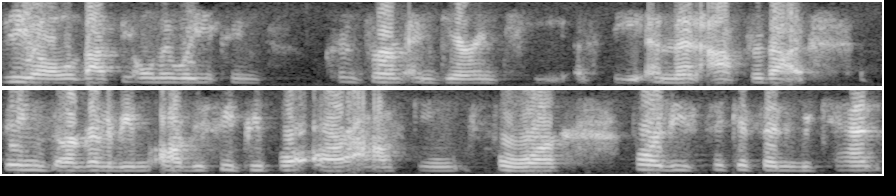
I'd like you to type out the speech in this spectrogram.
deal. That's the only way you can confirm and guarantee a seat. And then after that, things are gonna be obviously people are asking for for these tickets and we can't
